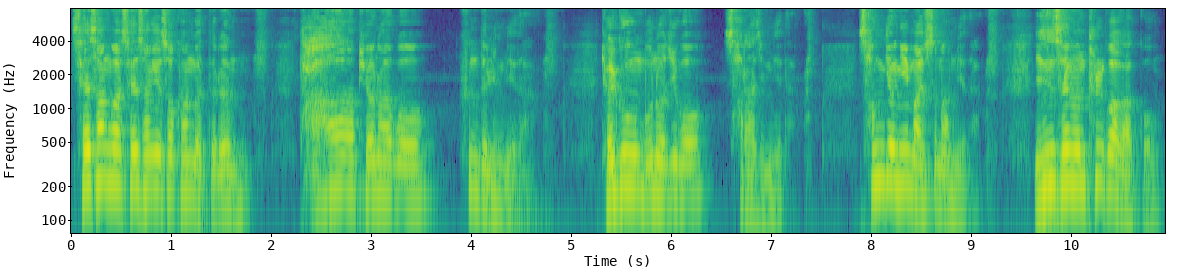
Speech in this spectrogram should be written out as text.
세상과 세상에 속한 것들은 다 변하고 흔들립니다. 결국은 무너지고 사라집니다. 성경이 말씀합니다. 인생은 풀과 같고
